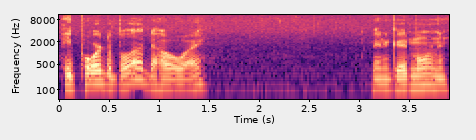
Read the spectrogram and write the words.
he poured the blood the whole way. Been a good morning.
